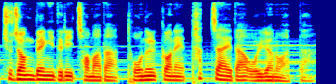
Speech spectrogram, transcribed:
주정뱅이들이 저마다 돈을 꺼내 탁자에다 올려놓았다.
